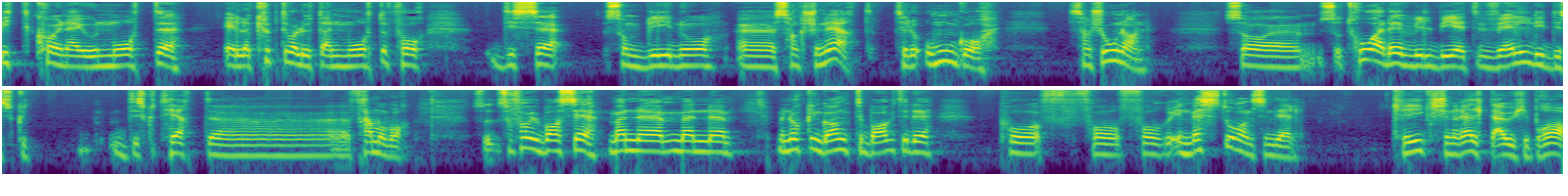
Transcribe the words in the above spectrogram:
bitcoin er jo en måte, eller kryptovaluta er en måte for disse som blir nå eh, sanksjonert, til å omgå sanksjonene, så, eh, så, tror jeg det vil bli et veldig diskut, diskutert eh, fremover. Så, så, får vi bare se. Men, eh, men, eh, men, nok en gang tilbake til det på, for, for investorene sin del. Krig generelt er jo ikke bra.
